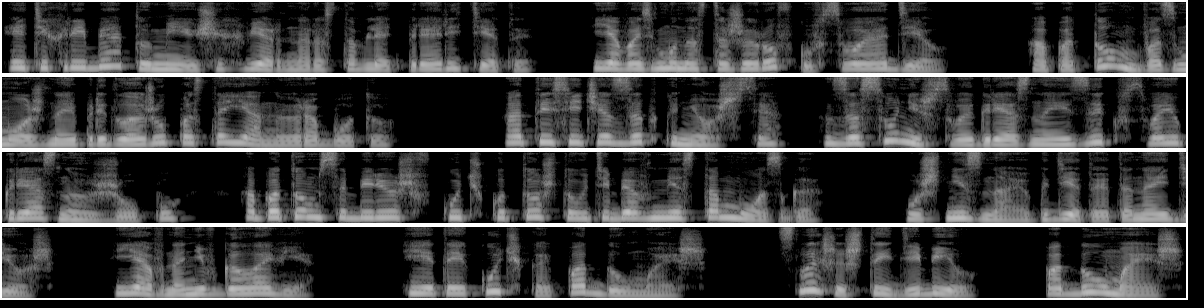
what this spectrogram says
Этих ребят, умеющих верно расставлять приоритеты, я возьму на стажировку в свой отдел, а потом, возможно, и предложу постоянную работу. А ты сейчас заткнешься, засунешь свой грязный язык в свою грязную жопу, а потом соберешь в кучку то, что у тебя вместо мозга. Уж не знаю, где ты это найдешь, явно не в голове. И этой кучкой подумаешь. Слышишь ты, дебил? Подумаешь,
